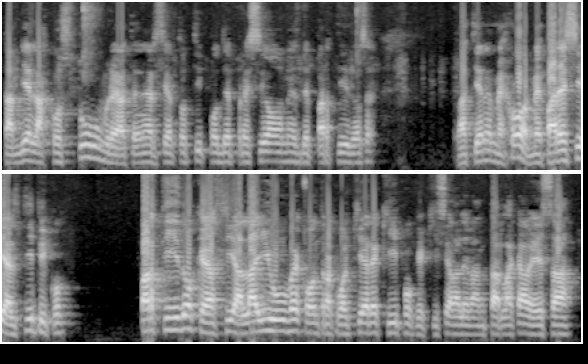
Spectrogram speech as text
también la costumbre a tener ciertos tipos de presiones, de partidos, la tienen mejor. Me parecía el típico partido que hacía la Juve contra cualquier equipo que quisiera levantar la cabeza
